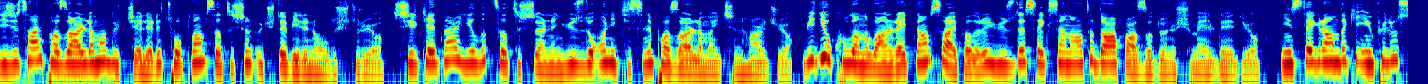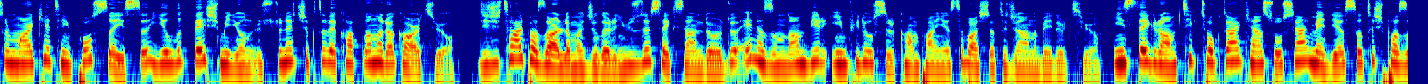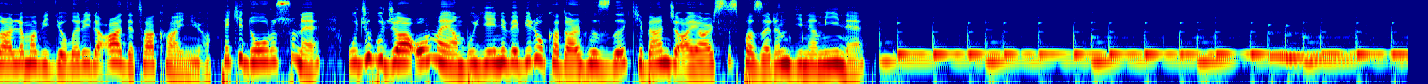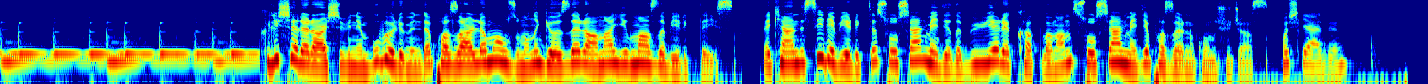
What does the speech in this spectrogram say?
Dijital pazarlama bütçeleri toplam satışın üçte birini oluşturuyor. Şirketler yıllık satışlarının %12'sini pazarlama için harcıyor. Video kullanılan reklam sayfaları %86 daha fazla dönüşüm elde ediyor. Instagram'daki influencer marketing post sayısı yıllık 5 milyonun üstüne çıktı ve katlanarak artıyor. Dijital pazarlamacıların %84'ü en azından bir influencer kampanyası başlatacağını belirtiyor. Instagram, TikTok derken sosyal medya satış pazarlama videolarıyla adeta kaynıyor. Peki doğrusu ne? Ucu bucağı olmayan bu yeni ve bir o kadar hızlı ki bence ayarsız pazarın dinamiği ne? Klişeler Arşivi'nin bu bölümünde pazarlama uzmanı Gözde Rana Yılmaz'la birlikteyiz. Ve kendisiyle birlikte sosyal medyada büyüyerek katlanan sosyal medya pazarını konuşacağız. Hoş geldin.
